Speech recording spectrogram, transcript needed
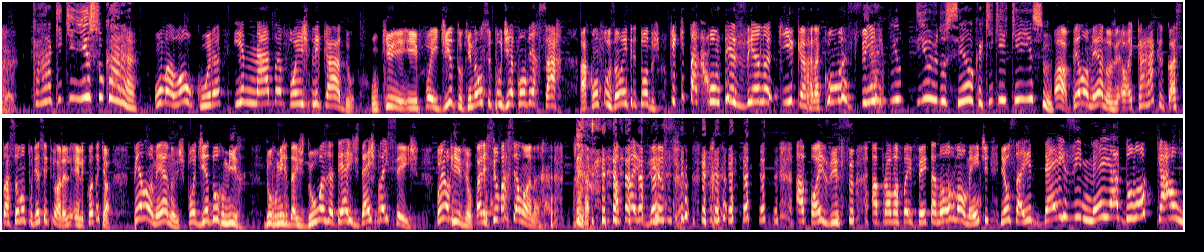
Cara, que que é isso, cara? Uma loucura e nada foi explicado. O que e foi dito que não se podia conversar. A confusão entre todos. O que que tá acontecendo aqui, cara? Como assim? Meu Deus do céu, cara. Que que, que isso? Ó, pelo menos. ó, Caraca, a situação não podia ser pior. Ele, ele conta aqui, ó. Pelo menos podia dormir. Dormir das duas até as 10 para as 6. Foi horrível, parecia o Barcelona. Após isso. Após isso, a prova foi feita normalmente e eu saí 10 e meia do local.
